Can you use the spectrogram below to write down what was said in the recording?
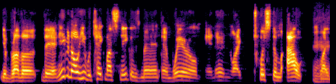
your brother there. And even though he would take my sneakers, man, and wear them and then like twist them out, Mhm. like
